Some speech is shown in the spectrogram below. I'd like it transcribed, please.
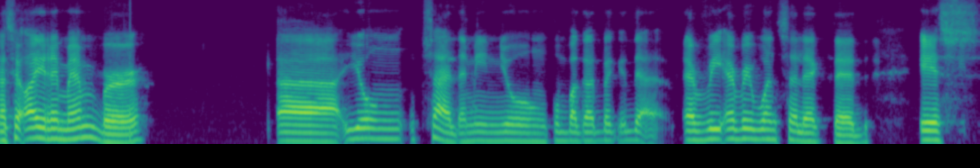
Kasi I remember uh, yung child, I mean yung kumbaga every everyone selected is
